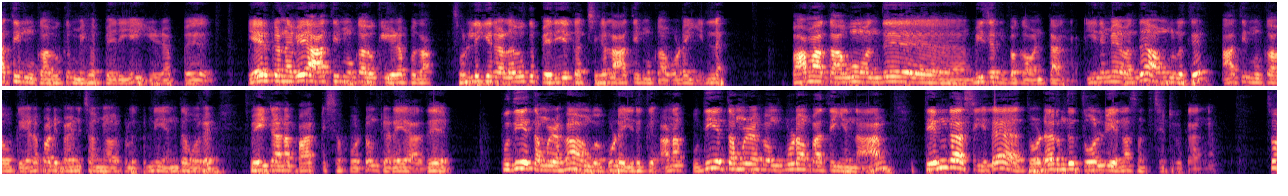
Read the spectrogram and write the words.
அதிமுகவுக்கு மிகப்பெரிய இழப்பு. ஏற்கனவே அதிமுகவுக்கு இழப்பு தான். சொல்லிக்கிற அளவுக்கு பெரிய கட்சிகள் அதிமுகவோட இல்லை. பாமகவும் வந்து பிஜேபி பக்கம் வந்துட்டாங்க. இனிமே வந்து அவங்களுக்கு அதிமுகவுக்கு எடப்பாடி பழனிசாமி அவர்களுக்குன்னு எந்த ஒரு வெயிட்டான பார்ட்டி சப்போர்ட்டும் கிடையாது. புதிய தமிழகம் அவங்க கூட இருக்கு. ஆனா புதிய தமிழகம் கூட பாத்தீங்கன்னா தென்காசியில தொடர்ந்து தோல்வியை தான் சந்திச்சிட்டு இருக்காங்க. சோ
